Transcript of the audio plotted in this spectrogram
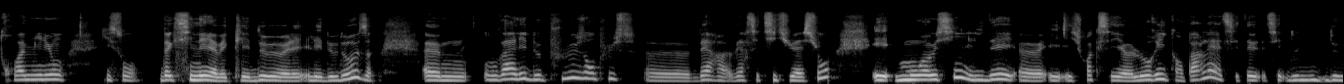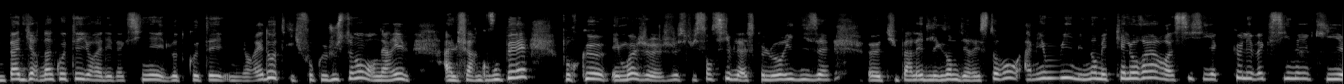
3 millions qui sont vaccinés avec les deux, les, deux doses, euh, on va aller de plus en plus euh, vers, vers cette situation. Et moi aussi, l'idée, euh, et, je crois que c'est Laurie qui en parlait, c'était de, de, ne pas dire d'un côté il y aurait des vaccinés et de l'autre côté il y aurait d'autres. Il faut que justement on arrive à le faire grouper pour que, et moi je, je suis sensible à ce que Laurie disait, tu parlais de l'exemple des restaurants. Ah mais oui, mais non, mais quelle horreur, si s'il n'y a que les vaccinés qui,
